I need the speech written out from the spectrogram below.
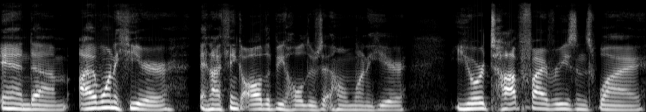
And um, I want to hear, and I think all the beholders at home want to hear your top five reasons why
